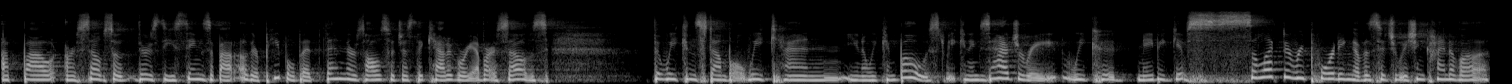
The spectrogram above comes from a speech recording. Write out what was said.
about ourselves. So there's these things about other people, but then there's also just the category of ourselves that we can stumble. We can, you know, we can boast, we can exaggerate, we could maybe give selective reporting of a situation, kind of a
